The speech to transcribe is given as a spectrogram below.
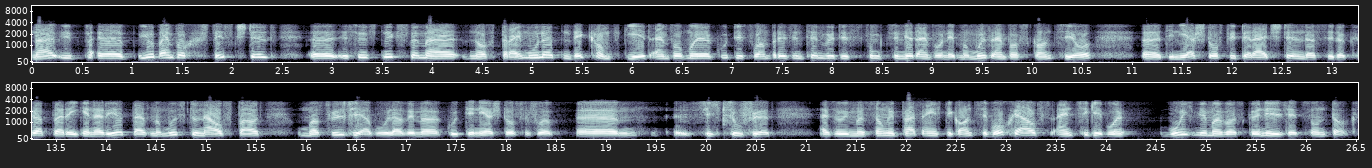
Nein, ich, äh, ich habe einfach festgestellt, äh, es hilft nichts, wenn man nach drei Monaten Wettkampfdiät einfach mal eine gute Form präsentieren will, das funktioniert einfach nicht. Man muss einfach das ganze Jahr äh, die Nährstoffe bereitstellen, dass sich der Körper regeneriert, dass man Muskeln aufbaut und man fühlt sich auch wohler, wenn man gute Nährstoffe vor, ähm, sich zuführt. Also ich muss sagen, ich passe eigentlich die ganze Woche auf. Das Einzige, wo, wo ich mir mal was gönne, ist jetzt sonntags.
